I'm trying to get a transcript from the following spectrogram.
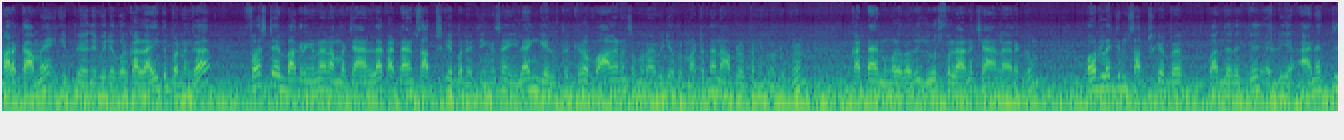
மறக்காமல் இப்போ இந்த வீடியோ ஒருக்கா லைக் பண்ணுங்கள் ஃபர்ஸ்ட் டைம் பார்க்குறீங்கன்னா நம்ம சேனலில் கட்டாயம் சப்ஸ்கிரைப் பண்ணி வச்சிங்க சார் இலங்கையில் இருக்கிற வாகனம் சம்பந்தமான வீடியோக்கள் மட்டும்தான் நான் அப்லோட் பண்ணி கொண்டிருக்கிறேன். கட்டாயம் உங்களுக்கு வந்து யூஸ்ஃபுல்லான சேனலாக இருக்கும். ஒரு லட்சம் சப்ஸ்கிரைபர் வந்ததுக்கு என்னுடைய அனைத்து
